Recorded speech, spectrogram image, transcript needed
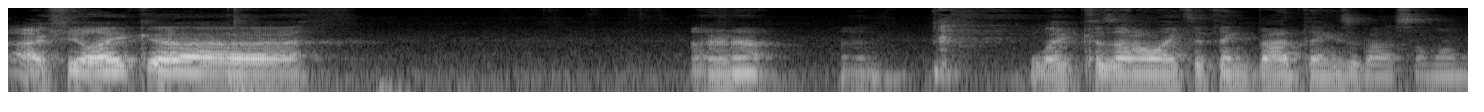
I feel like uh, I don't know, like because I don't like to think bad things about someone.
